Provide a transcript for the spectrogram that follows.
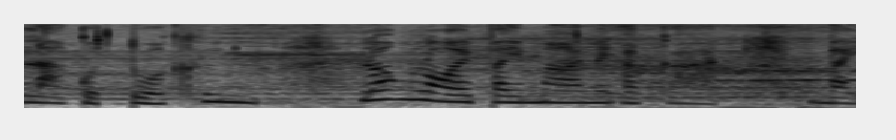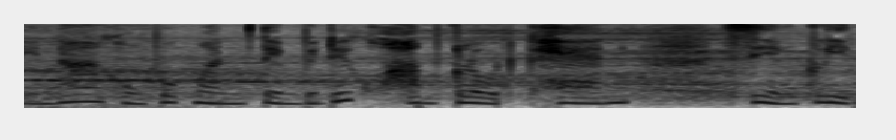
ปรากฏตัวขึ้น ล่องลอยไปมาในอากาศ ใบหน้าของพวกมันเต็มไปด้วยความโกรธแค้น เสียงกรีด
